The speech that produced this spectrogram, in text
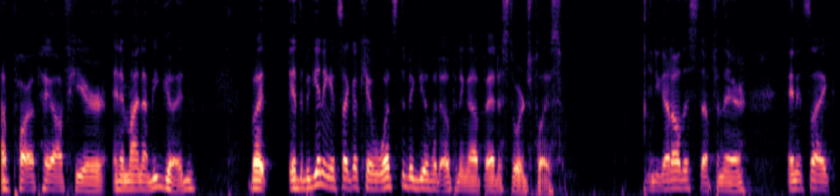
a part a payoff here, and it might not be good. But at the beginning, it's like, okay, what's the big deal of it opening up at a storage place? And you got all this stuff in there, and it's like,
